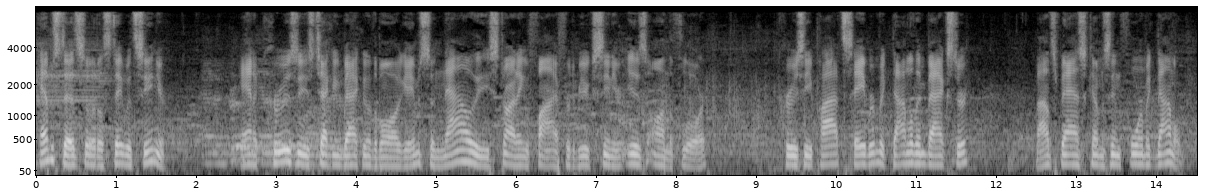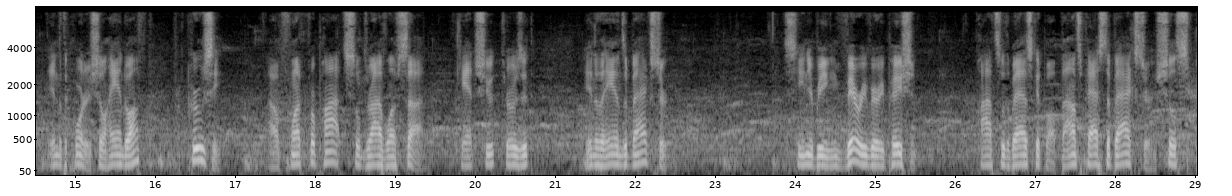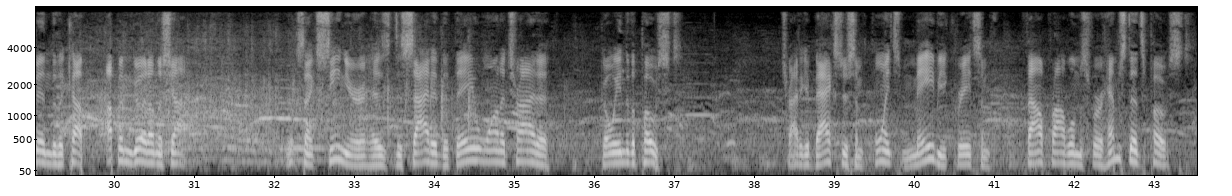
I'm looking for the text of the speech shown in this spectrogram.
Hempstead, so it'll stay with senior. Anna Cruz is checking back into the ball game. So now the starting five for Dubuque Senior is on the floor. Cruzy, Potts, Haber, McDonald, and Baxter. Bounce pass comes in for McDonald. Into the corner. She'll hand off for Cruzy. Out front for Potts. She'll drive left side. Can't shoot. Throws it into the hands of Baxter. Senior being very, very patient. Potts with the basketball. Bounce pass to Baxter. She'll spin to the cup. Up and good on the shot. Looks like Senior has decided that they want to try to go into the post. Try to get Baxter some points, maybe create some foul problems for Hempstead's post.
